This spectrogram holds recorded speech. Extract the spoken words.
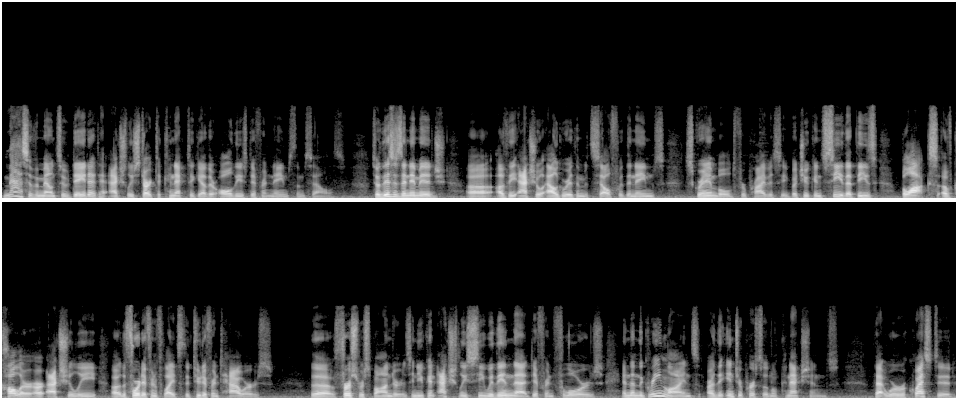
massive amounts of data to actually start to connect together all these different names themselves. So this is an image uh, of the actual algorithm itself with the names scrambled for privacy. But you can see that these blocks of color are actually uh, the four different flights, the two different towers, the first responders. And you can actually see within that different floors. And then the green lines are the interpersonal connections that were requested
